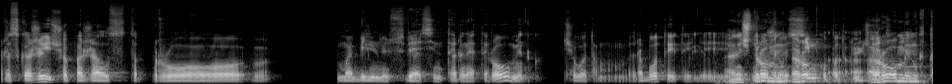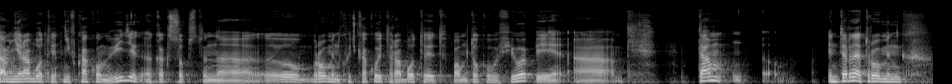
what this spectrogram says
Расскажи еще, пожалуйста, про э, мобильную связь, интернет и роуминг. Чего там работает или А, Значит, роуминг, симку подключать? роуминг или там не работает ни в каком виде, как, собственно, э, роуминг хоть какой-то работает, по-моему, только в Эфиопии. А Там э, интернет-роуминг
